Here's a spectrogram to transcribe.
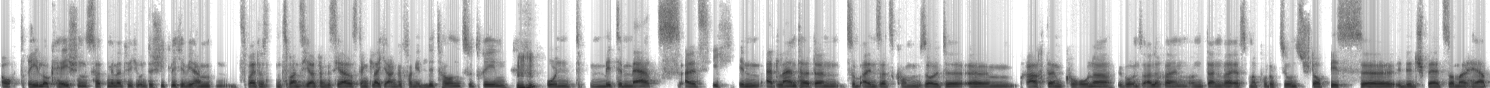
auch Drehlocations hatten wir natürlich unterschiedliche. Wir haben 2020, Anfang des Jahres, dann gleich angefangen in Litauen zu drehen. Mhm. Und Mitte März, als ich in Atlanta dann zum Einsatz kommen sollte, ähm, brach dann Corona über uns alle rein und dann war erstmal Produktionsstopp bis äh, in den Spätsommer, Herbst,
